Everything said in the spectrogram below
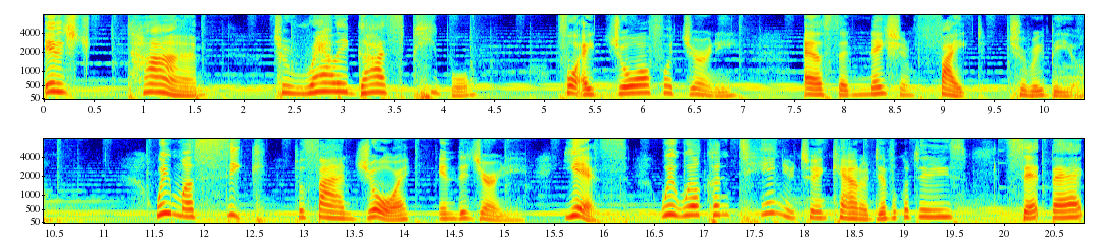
It is time to rally God's people for a joyful journey as the nation fight to rebuild. We must seek to find joy in the journey. Yes, we will continue to encounter difficulties, setback,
